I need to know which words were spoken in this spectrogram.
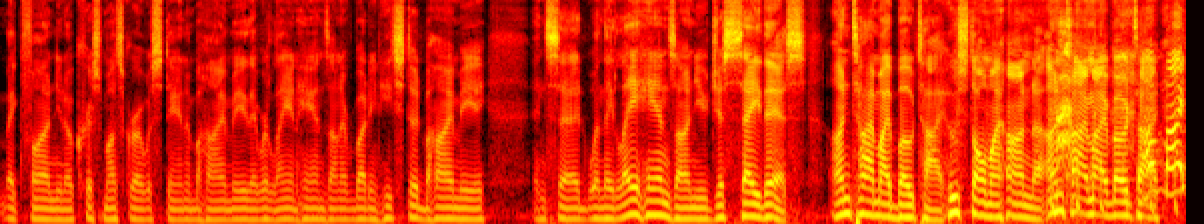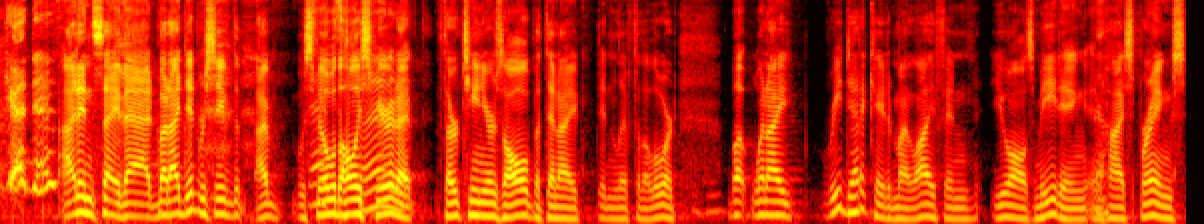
make fun, you know. Chris Musgrove was standing behind me. They were laying hands on everybody, and he stood behind me and said, "When they lay hands on you, just say this: Untie my bow tie. Who stole my Honda? Untie my bow oh tie." Oh my goodness! I didn't say that, but I did receive the. I was filled with the That's Holy Spirit at 13 years old, but then I didn't live for the Lord. Mm-hmm. But when I rededicated my life in you all's meeting in High Springs,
